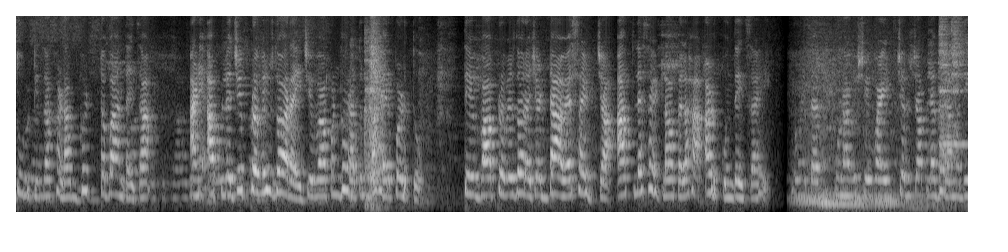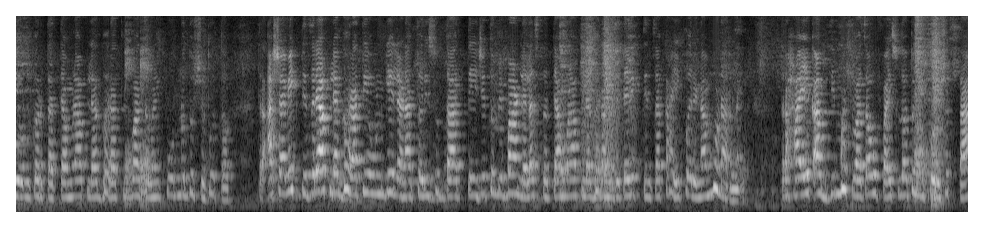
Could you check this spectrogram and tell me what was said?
तुरटीचा खडा घट्ट बांधायचा आणि आपलं जे प्रवेशद्वार आहे जेव्हा आपण घरातून बाहेर पडतो तेव्हा प्रवेशद्वाराच्या डाव्या साईडच्या आतल्या साईडला आपल्याला हा अडकून द्यायचा आहे. म्हणतात कुणाविषयी वाईट चर्चा आपल्या घरामध्ये येऊन करतात त्यामुळे आपल्या घरातलं वातावरण पूर्ण दूषित होतं. तर अशा व्यक्ती जरी आपल्या घरात येऊन गेल्या ना तरी सुद्धा ते जे तुम्ही बांधलेलं असतं त्यामुळे आपल्या घरामध्ये त्या व्यक्तींचा काही परिणाम होणार नाही. तर हा एक अगदी महत्त्वाचा उपाय सुद्धा तुम्ही करू शकता.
